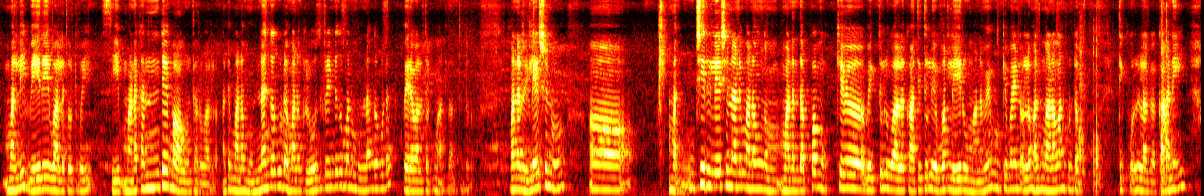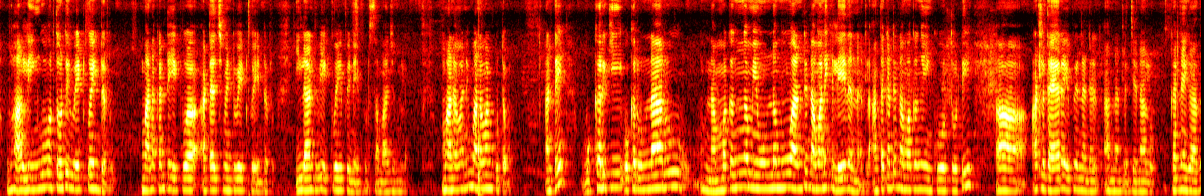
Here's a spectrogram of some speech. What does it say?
మళ్ళీ వేరే వాళ్ళతోటి పోయి సేమ్ మనకంటే బాగుంటారు వాళ్ళు. అంటే మనం ఉన్నాక కూడా మనం క్లోజ్ ఫ్రెండ్గా మనం ఉన్నాక కూడా వేరే వాళ్ళతోటి మాట్లాడుతుంటారు. మన రిలేషను మంచి రిలేషన్ అని మనం మనం తప్ప ముఖ్య వ్యక్తులు వాళ్ళకి అతిథులు ఎవరు లేరు. మనమే ముఖ్యమైన వాళ్ళం అని మనం అనుకుంటాం. తిక్కులలాగా కానీ వాళ్ళు ఇంకోరితోటి పెట్టుకుంటారు మనకంటే ఎక్కువ అటాచ్మెంట్ పెట్టుకుంటారు ఇలాంటివి ఎక్కువైపోయినాయి ఇప్పుడు సమాజంలో. మనవని మనం అనుకుంటాం అంటే ఒకరికి ఒకరు ఉన్నారు నమ్మకంగా మేము ఉన్నాము అంటే నమ్మనికి లేదన్నట్లు. అంతకంటే నమ్మకంగా ఇంకోరితోటి అట్లా తయారైపోయినండి అన్నట్లు జనాలు. కరనే కాదు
